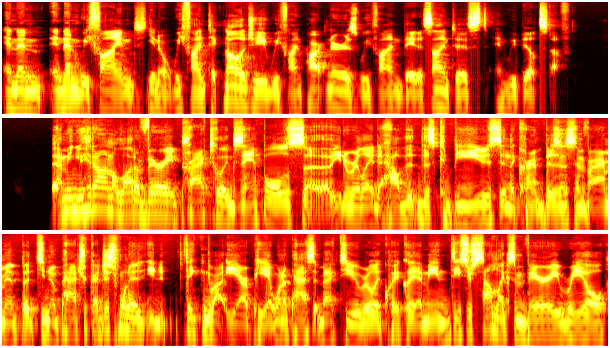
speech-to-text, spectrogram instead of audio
And then and then we find you know we find technology, we find partners, we find data scientists, and we build stuff. I mean, you hit on a lot of very practical examples, uh, you know, related to how th- this could be used in the current business environment. But you know, Patrick, I just want to, you know, thinking about ERP, I want to pass it back to you really quickly. I mean, these are sound like some very real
